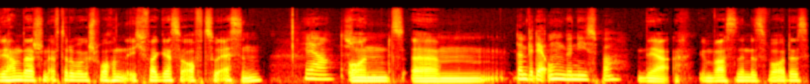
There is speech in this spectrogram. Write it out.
wir haben da schon öfter darüber gesprochen, ich vergesse oft zu essen. ja, Und ähm, dann wird er ungenießbar. ja, im wahrsten Sinne des Wortes,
